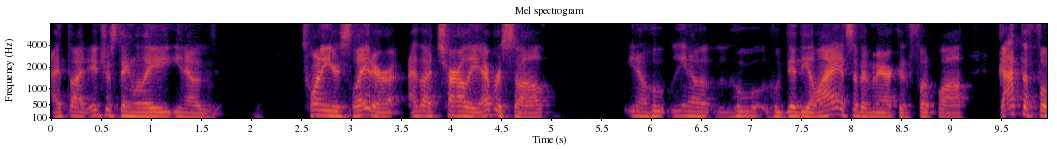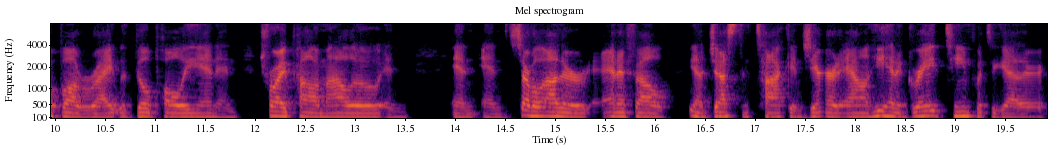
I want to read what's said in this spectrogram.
I thought interestingly, you know, 20 years later, I thought Charlie Ebersol, you know, who you know who who did the Alliance of American Football, got the football right with Bill Polian and Troy Polamalu and and and several other NFL, you know, Justin Tuck and Jared Allen. He had a great team put together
